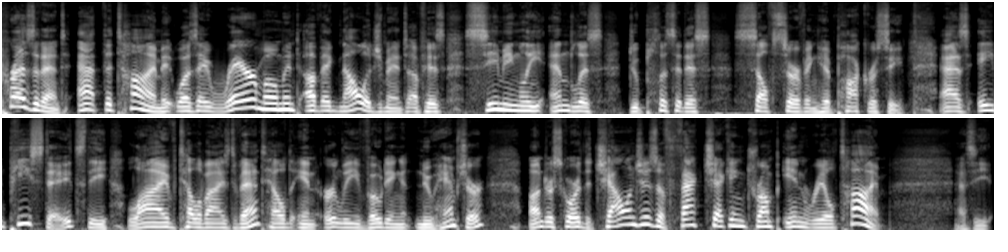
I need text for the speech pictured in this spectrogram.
president at the time. It was a rare moment of acknowledgement of his seemingly endless, duplicitous, self serving hypocrisy. As AP states, the live televised event held in early voting New Hampshire underscored the challenges of fact checking Trump in real time as he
